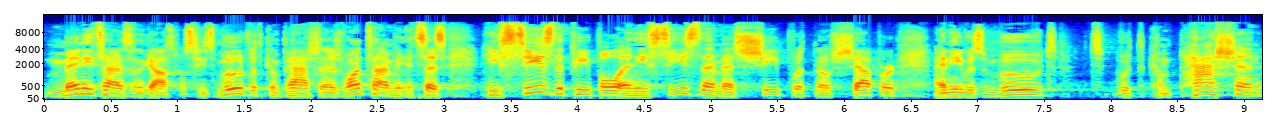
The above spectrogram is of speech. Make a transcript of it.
Many times in the Gospels, he's moved with compassion. There's one time it says he sees the people and he sees them as sheep with no shepherd, and he was moved with compassion.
